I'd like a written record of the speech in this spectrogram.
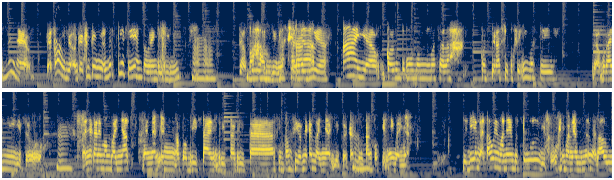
Gimana ya? Gak tahu, gak, gak, gak, gak ngerti sih yang kalau yang kayak gini. Hmm. Gak paham Belum, juga. Masih ragu ya. Ah iya, kalau untuk ngomong masalah konspirasi COVID ini masih nggak berani gitu. Hmm. Soalnya kan emang banyak banyak yang apa berita berita berita simpang siurnya kan banyak gitu kan Hmm. tentang COVID ini banyak. Jadi yang nggak tahu yang mana yang betul gitu, yang mana yang benar nggak tahu.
